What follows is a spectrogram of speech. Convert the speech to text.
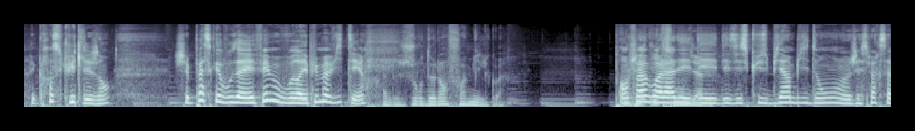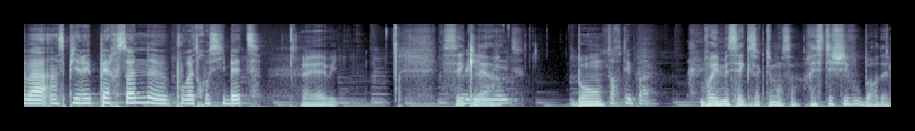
Grosse cuite, les gens. Je sais pas ce que vous avez fait, mais vous auriez pu m'inviter. hein. Ah, le jour de l'an fois 1000 quoi. Enfin, voilà, X des, mondial. des- des excuses bien bidons. Euh, J'espère que ça va inspirer personne euh, pour être aussi bête. Eh oui. C'est clair. Bon, Sortez pas. oui, mais c'est exactement ça. Restez chez vous, bordel.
